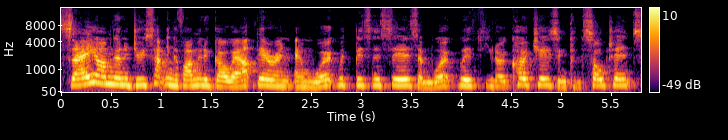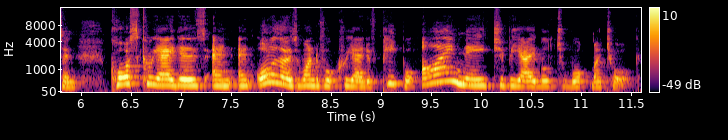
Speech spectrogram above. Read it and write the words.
say I'm going to do something, if I'm going to go out there and, and work with businesses and work with, you know, coaches and consultants and course creators and, and all of those wonderful creative people, I need to be able to walk my talk.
